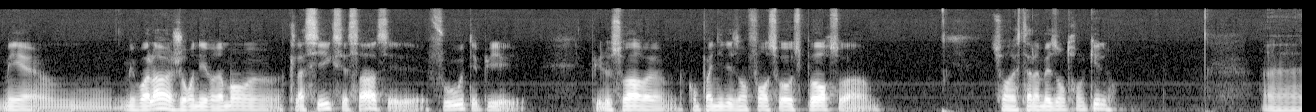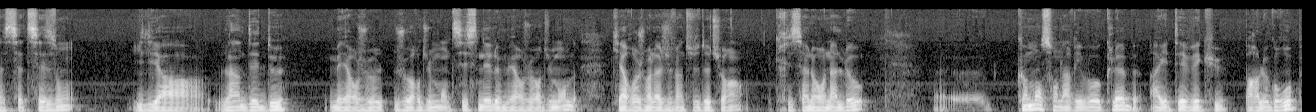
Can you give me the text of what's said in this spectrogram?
Mais, euh, mais voilà, journée vraiment euh, classique, c'est ça. C'est foot. Et puis, puis le soir, accompagner les enfants soit au sport, soit, soit rester à la maison tranquille. Euh, cette saison, il y a l'un des deux meilleurs joueurs du monde, si ce n'est le meilleur joueur du monde, qui a rejoint la Juventus de Turin, Cristiano Ronaldo. Euh, comment son arrivée au club a été vécue par le groupe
